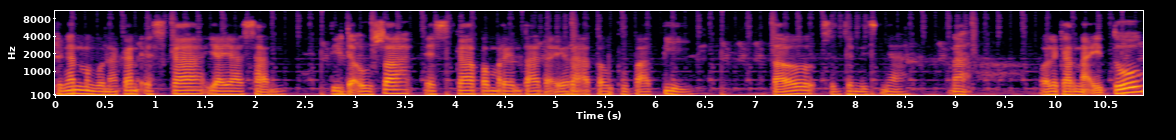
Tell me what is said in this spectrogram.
dengan menggunakan SK yayasan. Tidak usah SK pemerintah daerah atau bupati atau sejenisnya. Nah, oleh karena itu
